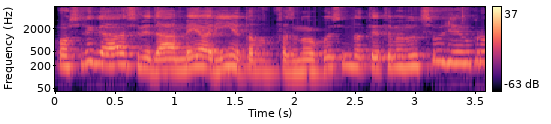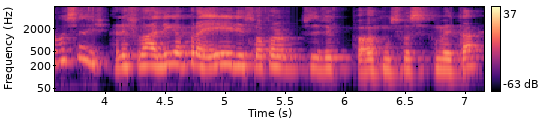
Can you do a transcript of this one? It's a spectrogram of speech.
posso ligar. Você me dá meia horinha, eu tava fazendo alguma coisa, você me dá 30 minutos, eu ligo pra vocês. Aí ele falou: ah, liga pra ele, só pra você ver como se fosse como ele tá.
